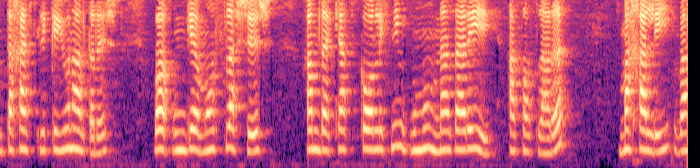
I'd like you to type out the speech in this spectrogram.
mutaxassislikka yo'naltirish va unga moslashish hamda kasbkorlikning umum nazariy asoslari mahalliy va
